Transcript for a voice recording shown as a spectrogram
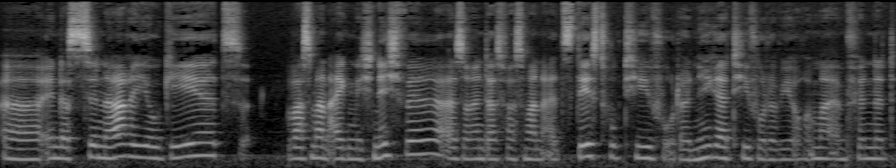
äh, in das Szenario geht, was man eigentlich nicht will, also in das, was man als destruktiv oder negativ oder wie auch immer empfindet,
